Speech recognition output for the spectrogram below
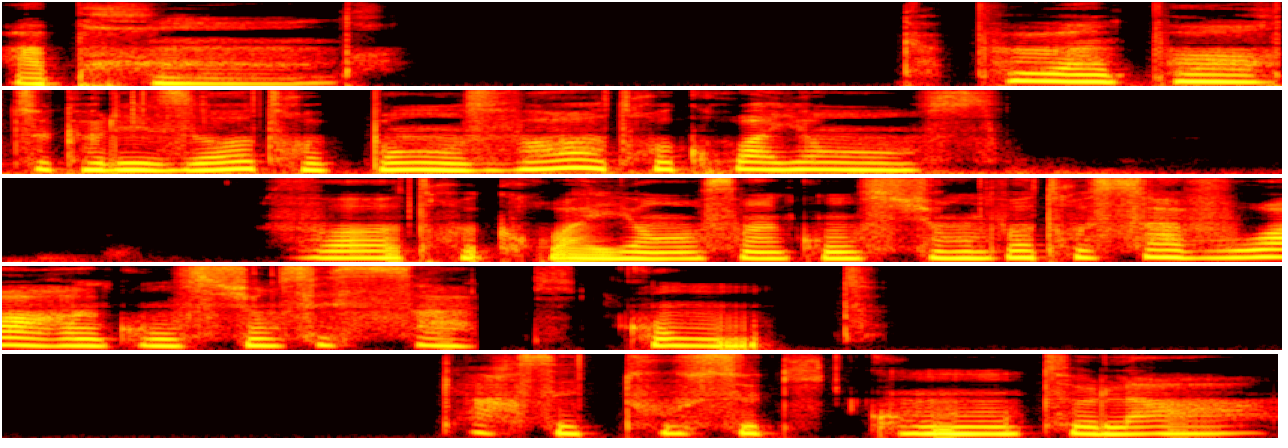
apprendre que peu importe que les autres pensent, votre croyance, votre croyance inconsciente, votre savoir inconscient, c'est ça qui compte. Car c'est tout ce qui compte là.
